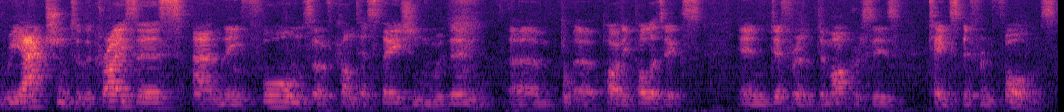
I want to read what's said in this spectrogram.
reaction to the crisis and the forms of contestation within um, uh, party politics in different democracies takes different forms.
